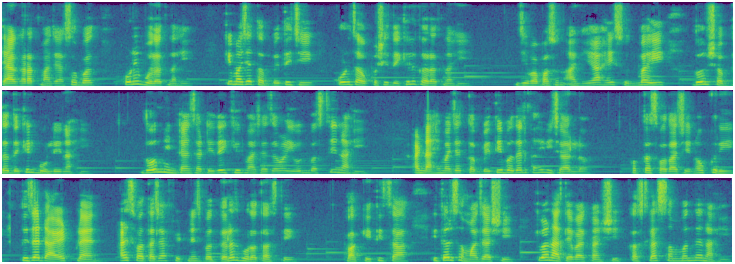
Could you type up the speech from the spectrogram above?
त्या घरात माझ्यासोबत कोणी बोलत नाही की माझ्या तब्येतीची कोणी चौकशी देखील करत नाही. जेव्हापासून आली आहे सुनबाई दोन शब्द देखील बोलली नाही. दोन मिनिटांसाठी देखील माझ्याजवळ येऊन बसली नाही आणि नाही माझ्या तब्येतीबद्दल काही विचारलं. फक्त स्वतःची नोकरी तिचा डाएट प्लॅन आणि स्वतःच्या फिटनेसबद्दलच बोलत असते. बाकी तिचा इतर समाजाशी किंवा नातेवाईकांशी कसलाच संबंध नाही.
